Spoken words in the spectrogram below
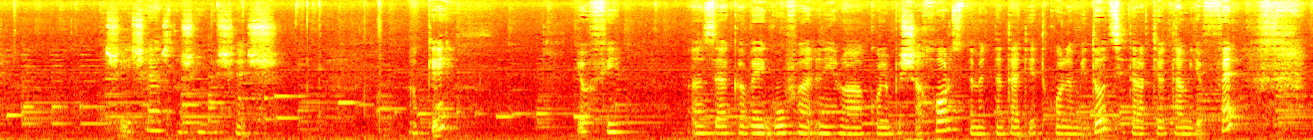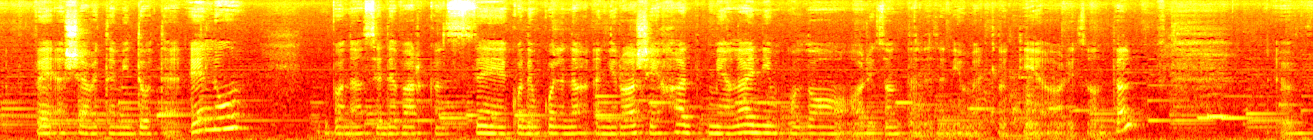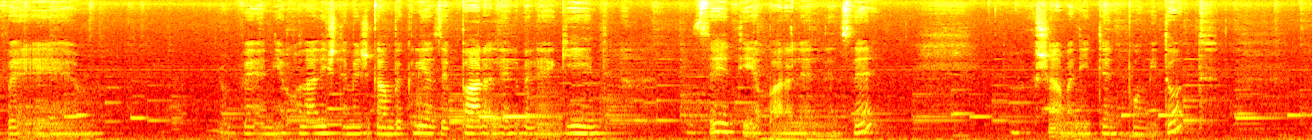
שיישאר 36. אוקיי? יופי. אז הקווי גוף, אני רואה הכל בשחור, זאת אומרת נתתי את כל המידות, סידרתי אותם יפה. ועכשיו את המידות האלו, בואו נעשה דבר כזה, קודם כל אני רואה שאחד מהליינים הוא לא הוריזונטל, אז אני אומרת לא תהיה הוריזונטל. ו... ואני יכולה להשתמש גם בכלי הזה פרלל ולהגיד זה תהיה פרלל לזה. עכשיו אני אתן פה מידות.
